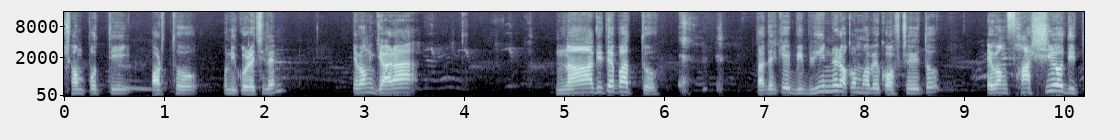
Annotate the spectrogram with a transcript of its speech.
সম্পত্তি, অর্থ উনি করেছিলেন এবং যারা না দিতে পারতো, তাদেরকে বিভিন্ন রকমভাবে কষ্ট দিত এবং ফাঁসিও দিত।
